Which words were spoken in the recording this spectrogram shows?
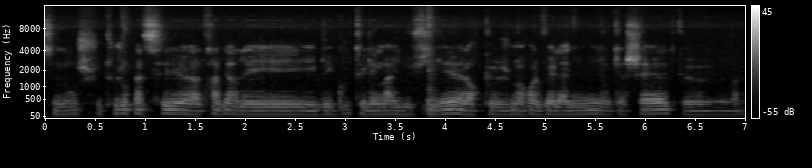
Sinon, je suis toujours passé à travers les... les gouttes et les mailles du filet alors que je me relevais la nuit en cachette, que voilà,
